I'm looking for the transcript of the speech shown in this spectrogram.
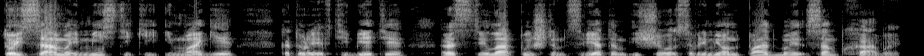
той самой мистики и магии, которая в Тибете расцвела пышным цветом еще со времен Падмы Самбхавы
